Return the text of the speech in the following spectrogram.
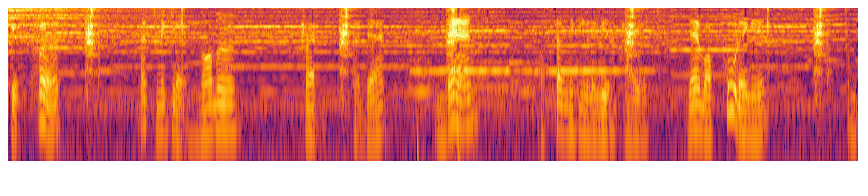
Okay, first, let's make it a normal track like that. And then, I'll start making it a little bit higher. Then while pulling it, I'm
